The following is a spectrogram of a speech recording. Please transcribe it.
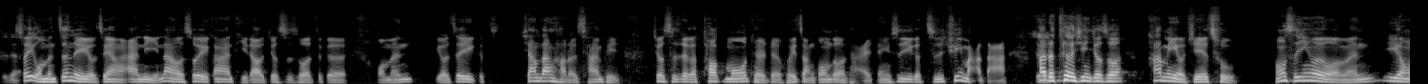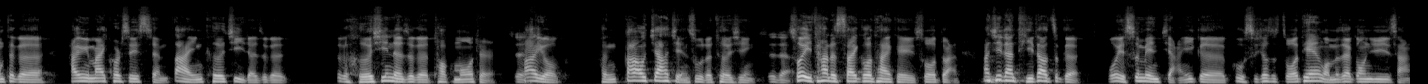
是的。所以我们真的有这样的案例。那我所以刚才提到，就是说这个我们有这一个相当好的产品，就是这个 torque motor 的回转工作台，等于是一个直驱马达。它的特性就是说它没有接触。同时，因为我们利用这个 Hyundai Microsystem 大银科技的这个这个核心的这个 torque motor，它有。很高加减速的特性，是的，所以它的 cycle time 可以缩短。那既然提到这个，我也顺便讲一个故事，就是昨天我们在工具机场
